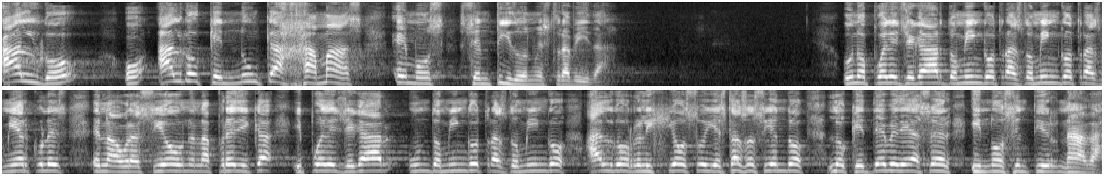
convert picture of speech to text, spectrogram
algo o algo que nunca jamás hemos sentido en nuestra vida. Uno puede llegar domingo tras domingo, tras miércoles, en la oración, en la prédica, y puede llegar un domingo tras domingo algo religioso y estás haciendo lo que debe de hacer y no sentir nada.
